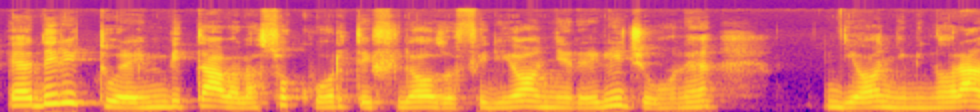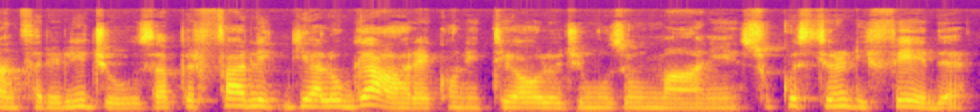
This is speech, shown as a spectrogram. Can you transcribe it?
e addirittura invitava alla sua corte i filosofi di ogni religione di ogni minoranza religiosa per farli dialogare con i teologi musulmani su questioni di fede.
